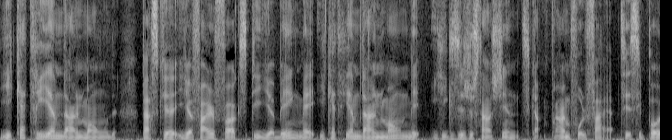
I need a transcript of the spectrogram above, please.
Il est quatrième dans le monde, parce qu'il y a Firefox, puis il y a Bing, mais il est quatrième dans le monde, mais il existe juste en Chine. Quand, quand même, il faut le faire. C'est pas,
